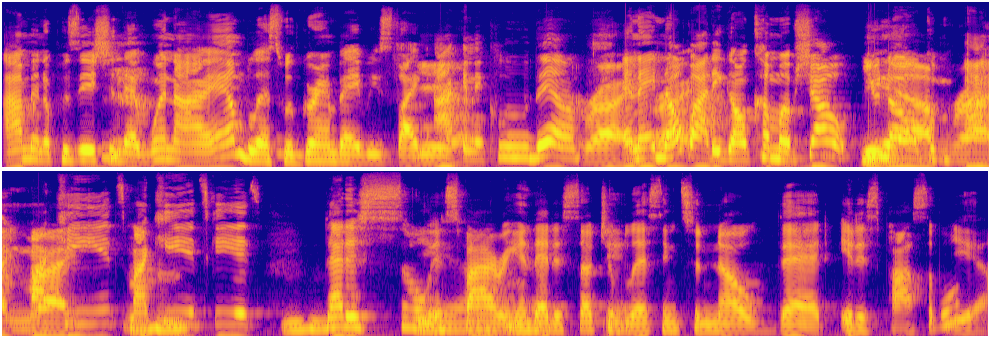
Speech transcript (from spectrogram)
I'm in a position that when I am blessed with grandbabies, like yeah. I can include them. Right. And ain't right. nobody gonna come up short. You yeah, know, right, I, my right. kids, my mm-hmm. kids' kids. Mm-hmm. That is so yeah, inspiring. And that is such a blessing to know that it is possible. Yeah.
